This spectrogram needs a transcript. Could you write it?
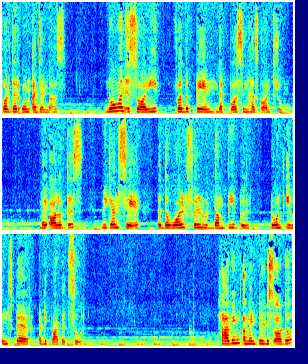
for their own agendas. No one is sorry for the pain that person has gone through. By all of this, we can say that the world filled with dumb people don't even spare a departed soul. Having a mental disorder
